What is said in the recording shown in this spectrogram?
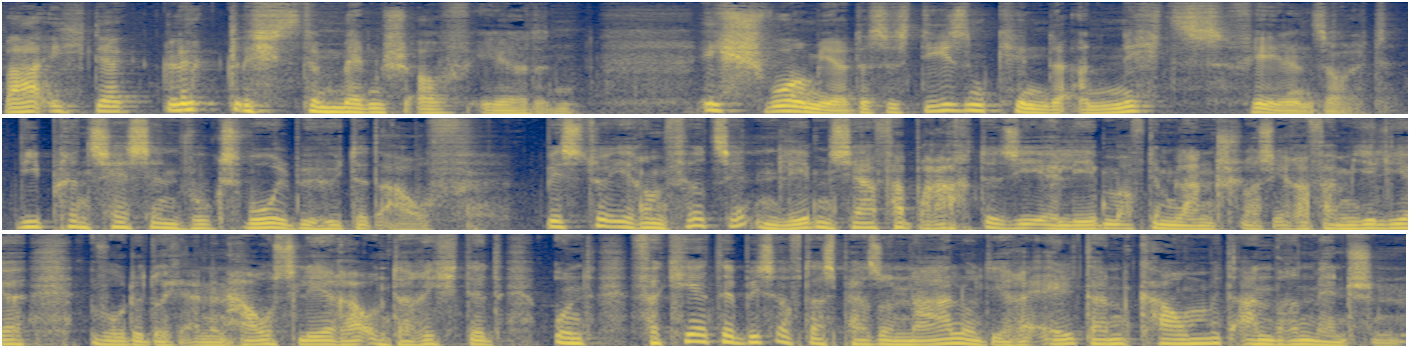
war ich der glücklichste Mensch auf Erden. Ich schwor mir, dass es diesem Kinde an nichts fehlen sollte. Die Prinzessin wuchs wohlbehütet auf. Bis zu ihrem 14. Lebensjahr verbrachte sie ihr Leben auf dem Landschloss ihrer Familie, wurde durch einen Hauslehrer unterrichtet und verkehrte bis auf das Personal und ihre Eltern kaum mit anderen Menschen.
